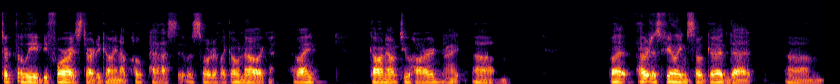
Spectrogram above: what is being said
took the lead before I started going up Hope Pass, it was sort of like, oh no, like have I gone out too hard? Right. Um, but I was just feeling so good that um,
